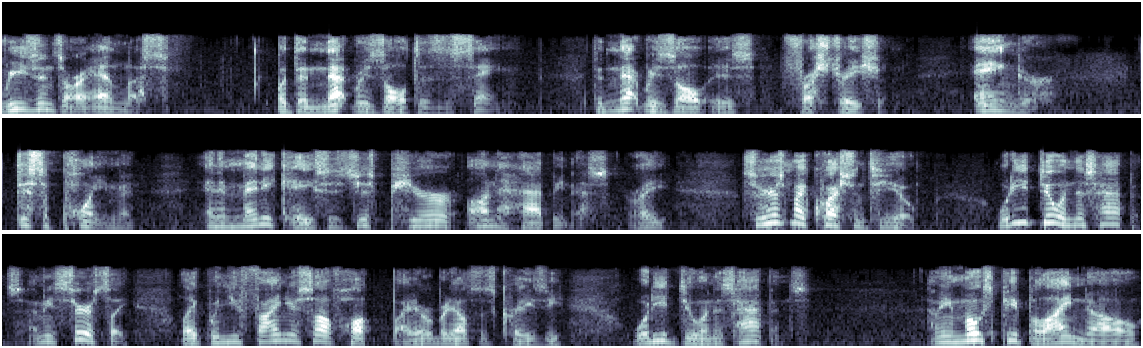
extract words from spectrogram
reasons are endless, but the net result is the same. The net result is frustration, anger, disappointment, and in many cases, just pure unhappiness, right? So here's my question to you. What do you do when this happens? I mean, seriously, like when you find yourself hooked by everybody else's crazy, what do you do when this happens? I mean, most people I know,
